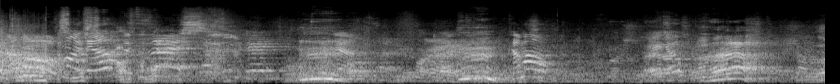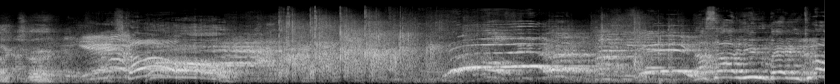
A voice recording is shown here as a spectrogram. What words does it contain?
Come on now. This is it. Okay. Yeah. Come on. There you go. Let's go. That's all you, baby. Come on.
